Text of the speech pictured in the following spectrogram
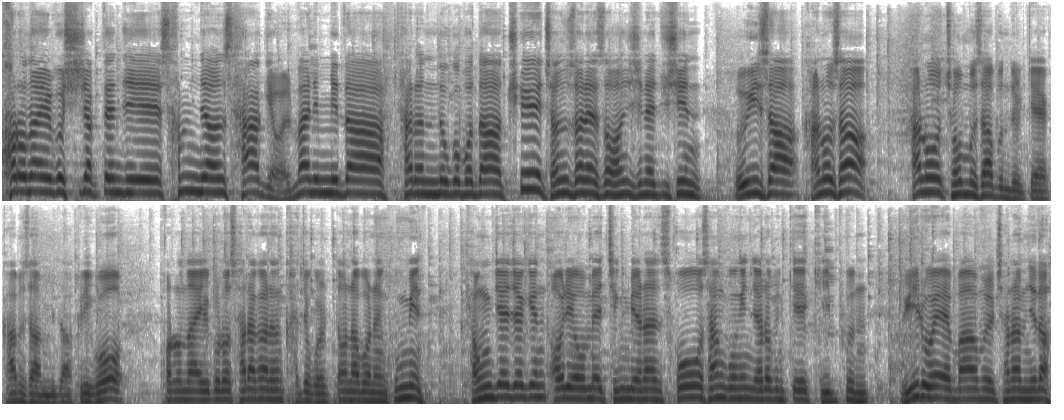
코로나19 시작된 지 3년 4개월 만입니다. 다른 누구보다 최전선에서 헌신해 주신 의사, 간호사, 간호조무사 분들께 감사합니다. 그리고 코로나19로 살아가는 가족을 떠나보낸 국민, 경제적인 어려움에 직면한 소상공인 여러분께 깊은 위로의 마음을 전합니다.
